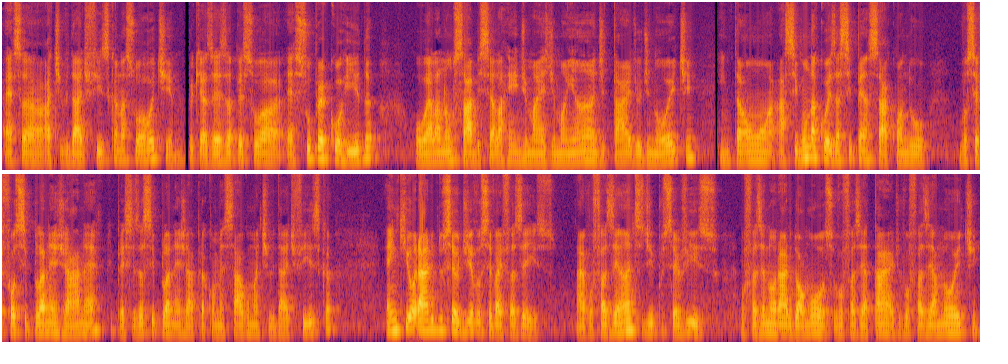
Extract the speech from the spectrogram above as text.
essa atividade física na sua rotina, porque às vezes a pessoa é super corrida ou ela não sabe se ela rende mais de manhã, de tarde ou de noite. Então, a segunda coisa a se pensar quando você for se planejar, né, que precisa se planejar para começar alguma atividade física, é em que horário do seu dia você vai fazer isso. Ah, vou fazer antes de ir para o serviço, vou fazer no horário do almoço, vou fazer à tarde, vou fazer à noite,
